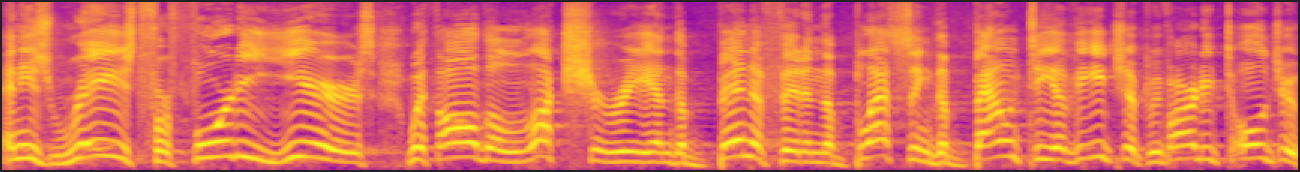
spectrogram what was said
And he's raised for 40 years with all the luxury and the benefit and the blessing, the bounty of Egypt. We've already told you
